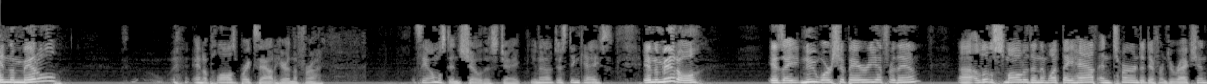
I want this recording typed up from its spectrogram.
in the middle, and applause breaks out here in the front. See, I almost didn't show this, Jake, you know, just in case. In the middle is a new worship area for them, uh, a little smaller than what they have, and turned a different direction.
